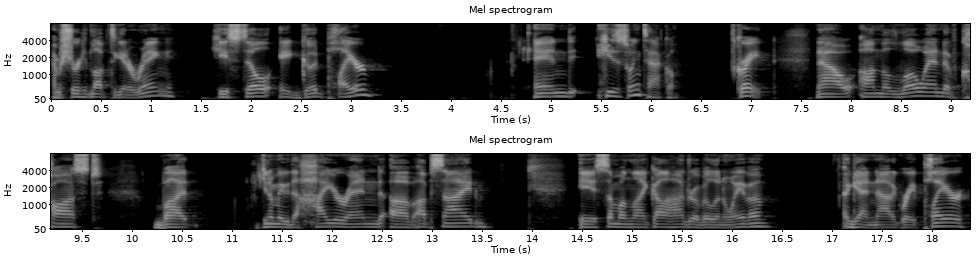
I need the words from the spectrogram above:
I'm sure he'd love to get a ring. He's still a good player. And he's a swing tackle. Great. Now, on the low end of cost, but you know, maybe the higher end of upside is someone like Alejandro Villanueva. Again, not a great player,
